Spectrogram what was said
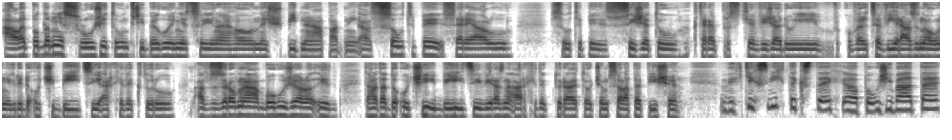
ale podle mě sloužit tomu příběhu je něco jiného, než být nenápadný. A jsou typy seriálů, jsou typy sižetů, které prostě vyžadují jako velice výraznou, někdy do očí bíjící architekturu. A zrovna bohužel i tahle do očí bíjící výrazná architektura je to, o čem se lépe píše. Vy v těch svých textech eh, používáte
